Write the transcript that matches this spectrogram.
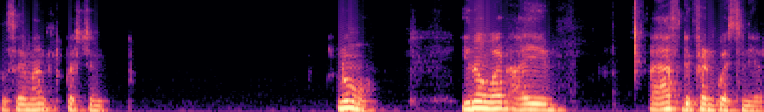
the same question. No, you know what? I I asked different question here.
